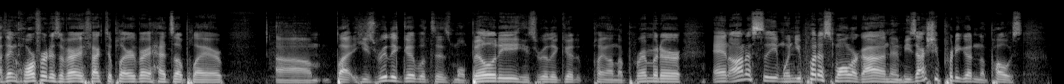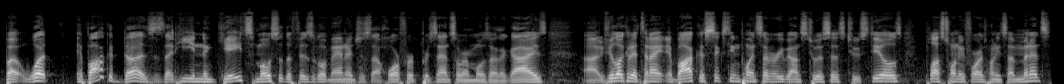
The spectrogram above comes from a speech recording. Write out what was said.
I think Horford is a very effective player, very heads up player. Um, but he's really good with his mobility. He's really good playing on the perimeter. And honestly, when you put a smaller guy on him, he's actually pretty good in the post. But what Ibaka does is that he negates most of the physical advantages that Horford presents over most other guys. Uh, if you look at it tonight, Ibaka 16.7 rebounds, 2 assists, 2 steals, plus 24 and 27 minutes.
